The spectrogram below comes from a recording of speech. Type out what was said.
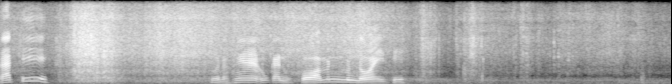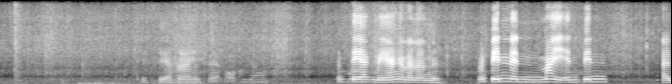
ตัดดิหุ่นน่ะงามกันกอมันมันหน่อยสิที่เสียหายแตกออกคือยัง มันแตกแหนงอะไรนั่นน่ะมันเป็นอันไม้อันเป็น อัน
